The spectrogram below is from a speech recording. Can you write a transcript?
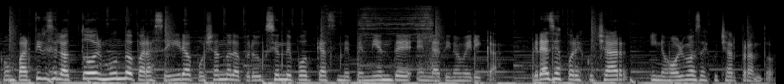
compartírselo a todo el mundo para seguir apoyando la producción de podcast independiente en Latinoamérica. Gracias por escuchar y nos volvemos a escuchar pronto.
